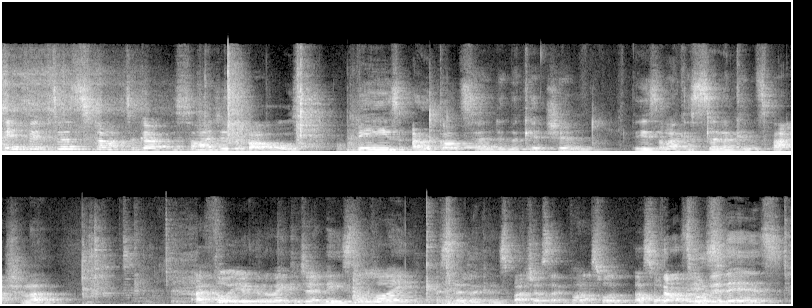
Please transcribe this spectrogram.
If it does start to go up the side of the bowls, these are a godsend in the kitchen. These are like a silicon spatula. I thought you were going to make a joke. These are like a silicon spatula. I was like, that's what that's what That's it what is. it is.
